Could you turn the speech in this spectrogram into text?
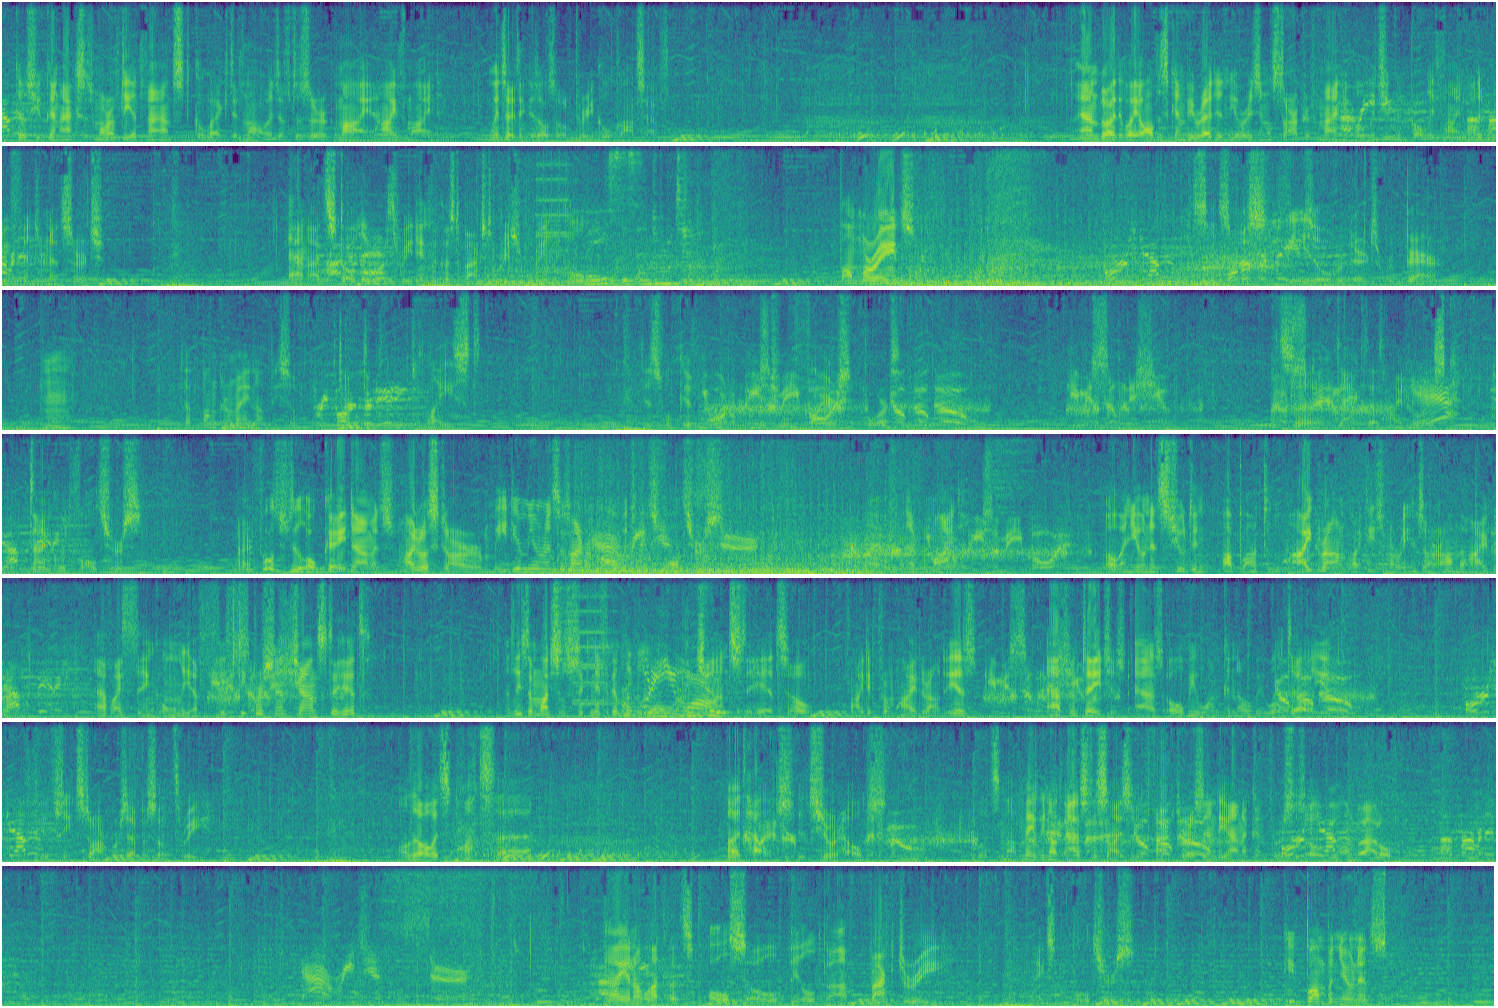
Because you can access more of the advanced collective knowledge of the Zerg mind, hive mind, which I think is also a pretty cool concept. And by the way, all this can be read in the original StarCraft manual, which you can probably find with a brief internet search. And it's totally worth reading because the backstory is really cool. Base is under attack. Bomb Marines, Orders, Captain. let's send some SCVs over there to repair. Hmm. That bunker may not be so Reporting for perfectly placed. This will give more want a piece of mutual me, fire boy? support. Go, go, go. Give me something to shoot. Let's uh, gank that Hydralisk. Job Tank with vultures. Alright, vultures do okay damage. Hydralisk are medium units as I recall, which means vultures. Uh, never mind. Piece of me, boy. Oh, and units shooting up onto high ground, like these marines are on the high ground, have I think only a 50% chance to hit. At least a much significantly lower chance to hit, so fighting from high ground is Give me something to advantageous, as Obi-Wan Kenobi will. Go, tell go, you. go. Orders, You've seen Star Wars Episode 3. Although it's not, uh... It helps, it sure helps. But it's not, maybe not as decisive a factor as in the Anakin versus Obi-Wan battle. Affirmative. I read you, sir. Now, you know what, let's also build a factory. Make some vultures. Keep pumping units.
